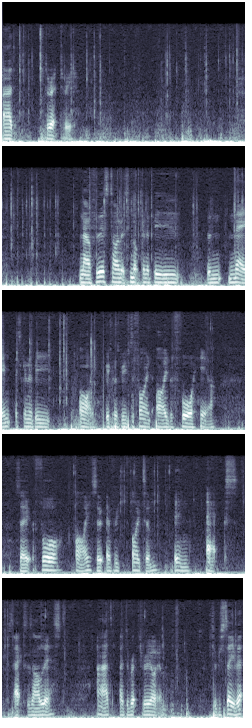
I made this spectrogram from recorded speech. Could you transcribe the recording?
Add directory. Now for this time it's not going to be the name it's going to be i because we've defined i before here. So for i so every item in x because x is our list add a directory item. So if you save it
